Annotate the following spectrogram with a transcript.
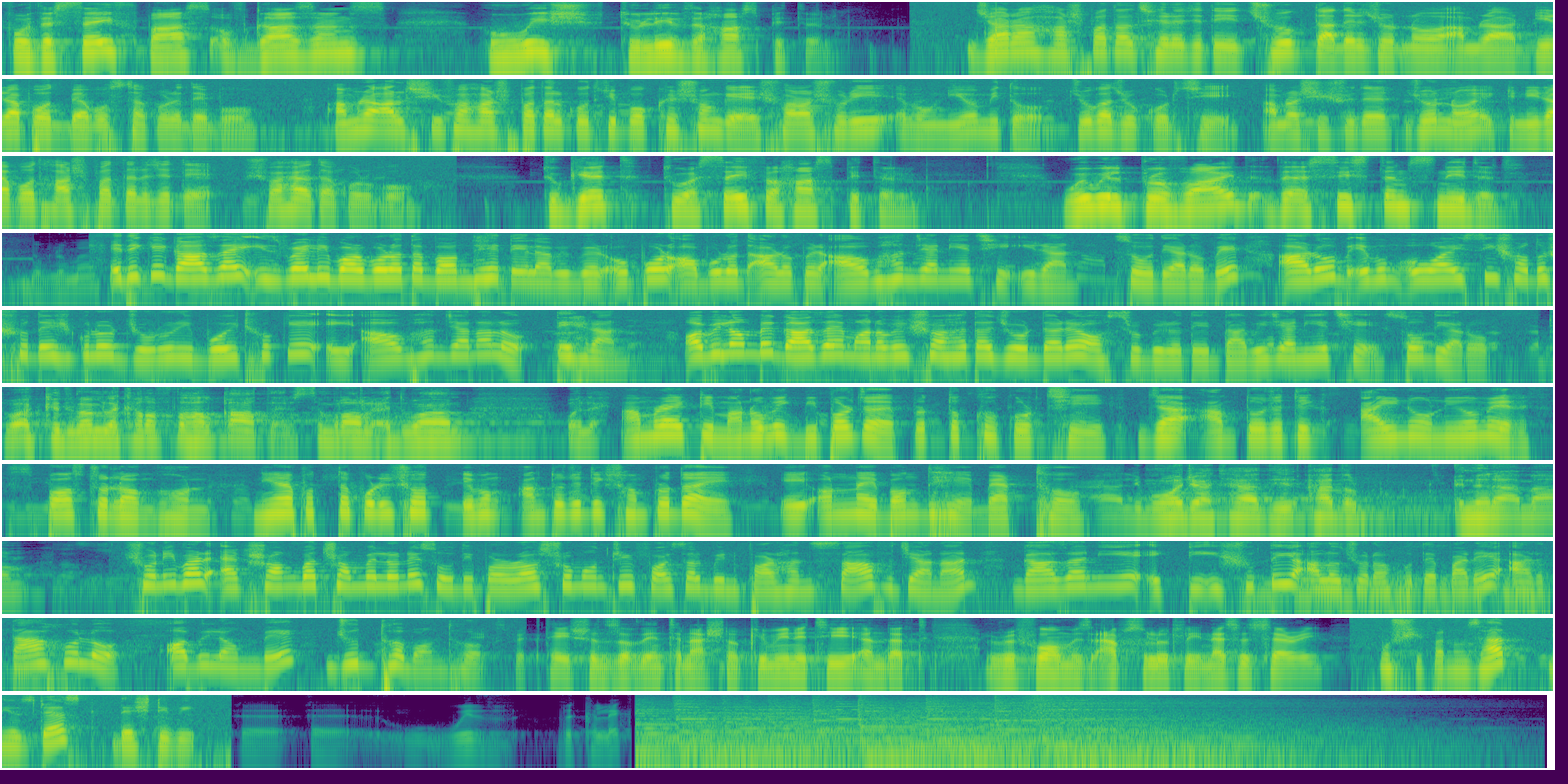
For the safe pass of Gazans who wish to leave the hospital. যারা হাসপাতাল ছেড়ে যেতে ইচ্ছুক তাদের জন্য আমরা নিরাপদ ব্যবস্থা করে দেব। আমরা আল শিফা হাসপাতাল কর্তৃপক্ষের সঙ্গে সরাসরি এবং নিয়মিত যোগাযোগ করছি। আমরা শিশুদের জন্য একটি নিরাপদ হাসপাতালে যেতে সহায়তা করব। To get to a safer hospital, we will provide the assistance needed. এদিকে গাজায় ইসরায়েলি বর্বরতা বন্ধে তেল আবিবের ওপর অবরোধ আরোপের আহ্বান জানিয়েছে ইরান। সৌদি আরবে আরব এবং ওআইসি সদস্য দেশগুলোর জরুরি বৈঠকে এই আহ্বান জানালো তেহরান। অবিলম্বে গাজায় মানবিক সহায়তা জোরদারে অস্ত্রবিরতির দাবি জানিয়েছে সৌদি আরব। আমরা একটি মানবিক বিপর্যয় প্রত্যক্ষ করছি যা আন্তর্জাতিক আইন ও নিয়মের স্পষ্ট লঙ্ঘন নিরাপত্তা পরিষদ এবং আন্তর্জাতিক সম্প্রদায় এই অন্যায় বন্ধে ব্যর্থ। শনিবার এক সংবাদ সম্মেলনে সৌদি পররাষ্ট্রমন্ত্রী ফয়সাল বিন ফারহান সাফ জানান গাজা নিয়ে একটি ইস্যুতেই আলোচনা হতে পারে আর তা হল অবিলম্বে যুদ্ধ বন্ধ। Mushrifa Nuzhat news desk Desh TV.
